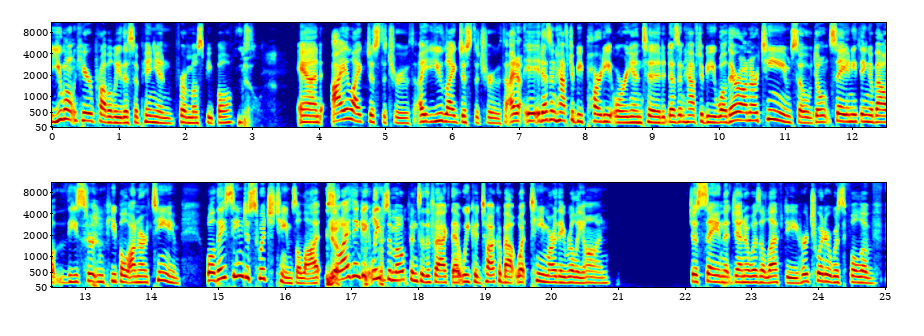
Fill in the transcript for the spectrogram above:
you won't hear probably this opinion from most people. No. And I like just the truth. I, you like just the truth. I, it doesn't have to be party oriented. It doesn't have to be, well, they're on our team, so don't say anything about these certain people on our team. Well, they seem to switch teams a lot. So I think it leaves them open to the fact that we could talk about what team are they really on. Just saying that Jenna was a lefty. Her Twitter was full of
